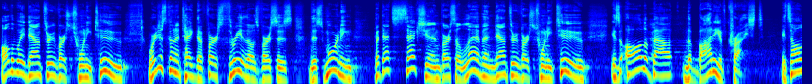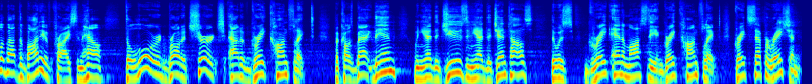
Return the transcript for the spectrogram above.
all the way down through verse 22. We're just going to take the first three of those verses this morning. But that section, verse 11 down through verse 22, is all about the body of Christ. It's all about the body of Christ and how the Lord brought a church out of great conflict because back then, when you had the Jews and you had the Gentiles, there was great animosity and great conflict, great separation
